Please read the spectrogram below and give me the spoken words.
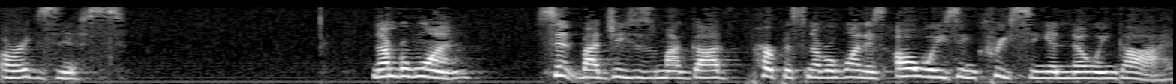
or exists. Number one, sent by Jesus, my God purpose number one is always increasing in knowing God.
